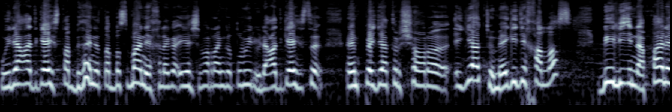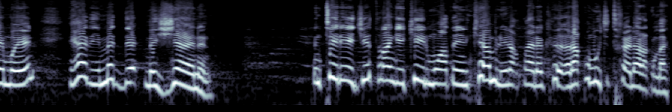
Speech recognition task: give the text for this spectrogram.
ولا عاد قايس طب ثاني طب إسبانيا خلق إيش برانق طويل. ولا عاد قايس امبيجاتر شور اياته ما يقدر يخلص به اللي إنا بالي موين هذه ماده مجانا. أنت اللي جيت رانقي كي المواطنين كامل ونعطي لك رقم وتدخل رقمك؟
